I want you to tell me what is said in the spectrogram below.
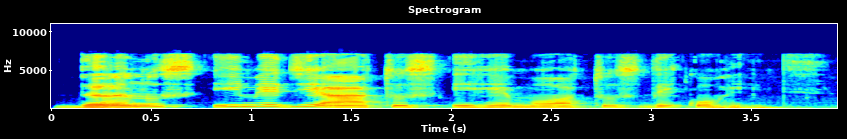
Danos imediatos e remotos decorrentes.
